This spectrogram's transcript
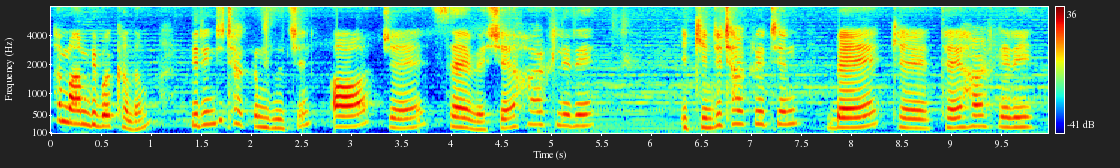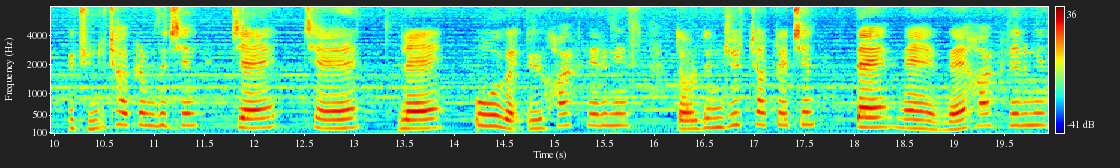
Hemen bir bakalım. Birinci çakramız için A, C, S ve Ş harfleri, İkinci çakra için B, K, T harfleri, üçüncü çakramız için C, Ç, L, U ve Ü harflerimiz, dördüncü çakra için D, M, V harflerimiz,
